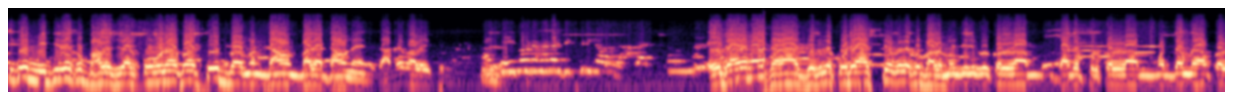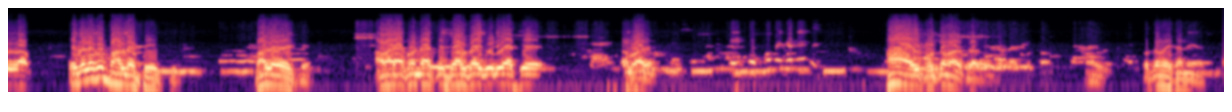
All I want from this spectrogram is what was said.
থেকে মিডিলে খুব ভালো ছিল। করোনার পর থেকে ডাউন বাজার ডাউন হয়ে গেছে। আগে ভালোই ছিল। এই ধরনের হয়? এই ধরনের যারা যেগুলো করে আসছে ওগুলো খুব ভালো। মেদিনীপুর করলাম যাদবপুর করলাম মধ্যমগ্রাম করলাম এগুলো খুব ভালো পেয়েছি। ভালো হয়েছে। আমার এখন আছে জলপাইগুড়ি আছে আবার হ্যাঁ এই প্রথম আসলাম প্রথম এখানে আছে।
